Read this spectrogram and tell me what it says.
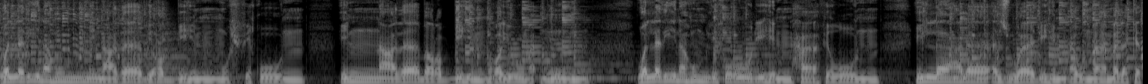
والذين هم من عذاب ربهم مشفقون. إن عذاب ربهم غير مأمون. والذين هم لفروجهم حافظون. إلا على أزواجهم أو ما ملكت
